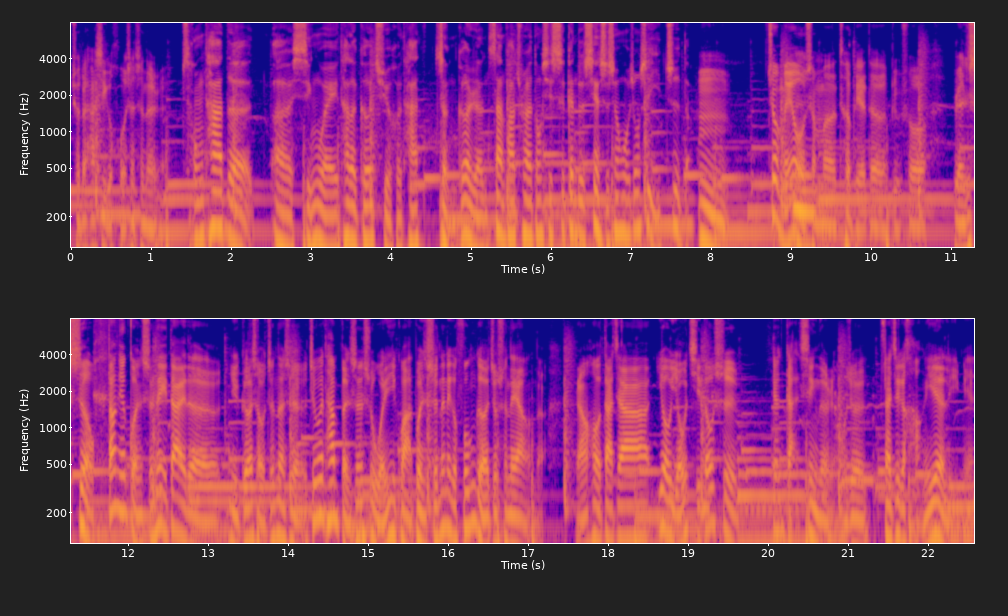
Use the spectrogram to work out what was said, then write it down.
觉得他是一个活生生的人。从他的呃行为、他的歌曲和他整个人散发出来的东西是跟着现实生活中是一致的。嗯，就没有什么特别的，比如说。人设，当年滚石那一代的女歌手真的是，就因为她本身是文艺挂，滚石的那个风格就是那样的。然后大家又尤其都是偏感性的人，我觉得在这个行业里面，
